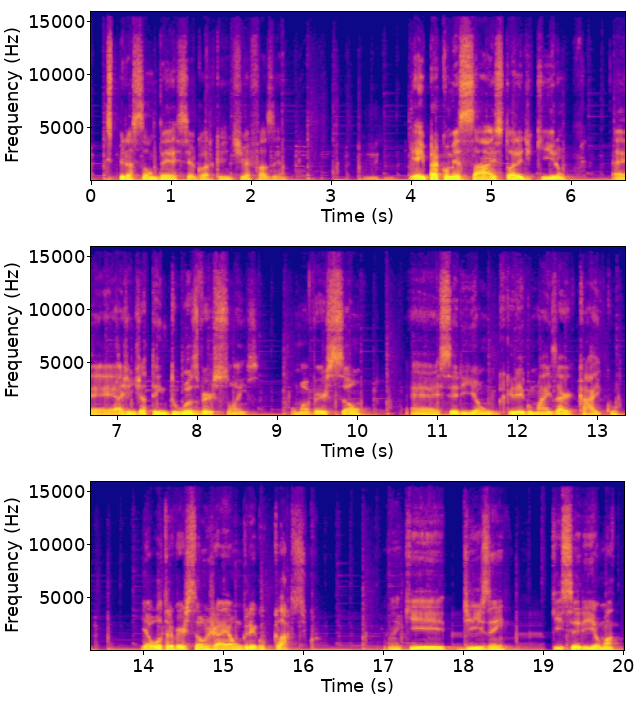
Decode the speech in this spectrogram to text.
a inspiração desce agora que a gente estiver fazendo. Uhum. E aí, pra começar a história de Kiron, é, a gente já tem duas versões. Uma versão é, seria um grego mais arcaico, e a outra versão já é um grego clássico, né, que dizem que seria uma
